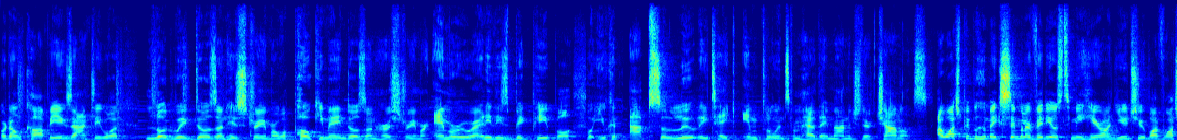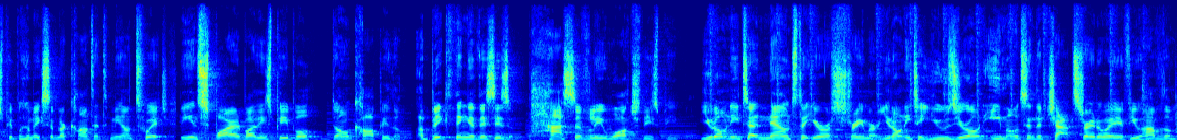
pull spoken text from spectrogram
or don't copy exactly what Ludwig does on his stream, or what Pokimane does on her stream or Emiru or any of these big people, but you can absolutely take influence from how they manage their channels. I watch people who make similar videos to me here on YouTube. I've watched people who make similar content to me on Twitch. Be inspired by these people, don't copy them. A big thing of this is passively watch these people. You don't need to announce that you're a streamer. You don't need to use your own emotes in the chat straight away if you have them.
